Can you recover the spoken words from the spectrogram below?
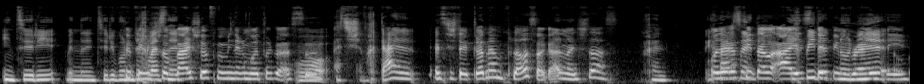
in Zürich, wenn ihr in Zürich Da wohnt. bin Ich ich weiß schon weißt, oft mit meiner Mutter gegessen. Oh, es ist einfach geil. Es ist dort gerade am Plaza, gell? Meinst du das? Könnt- Ich Oder es gibt auch eins ich bin dort noch im nie, Brandy.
